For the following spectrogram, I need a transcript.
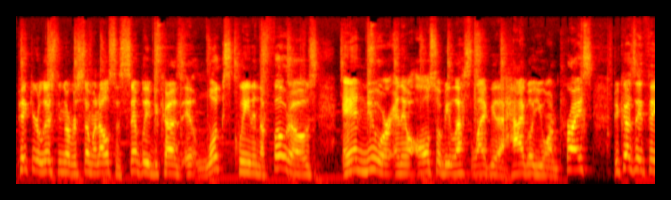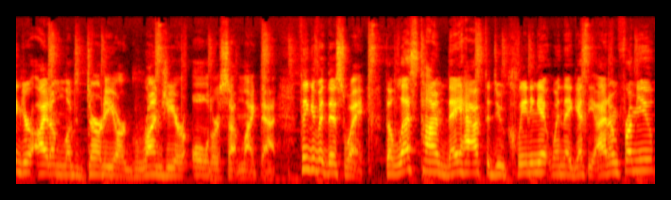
pick your listing over someone else's simply because it looks clean in the photos and newer, and they will also be less likely to haggle you on price because they think your item looks dirty or grungy or old or something like that. Think of it this way, the less time they have to do cleaning it when they get the item from you,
